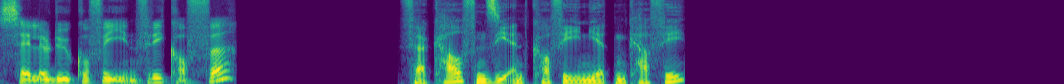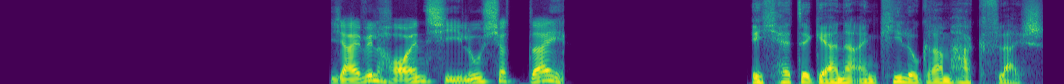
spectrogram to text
Selger du koffeinfri kaffe? Verkaufen Sie entkoffeinierten Kaffee? Jeg vil ha en kilo kjøttdeig. Ich hätte gerne ein Kilogramm Hackfleisch.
